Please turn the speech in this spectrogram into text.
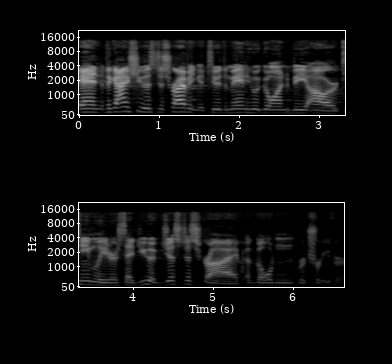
And the guy she was describing it to, the man who would go on to be our team leader, said, You have just described a golden retriever.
